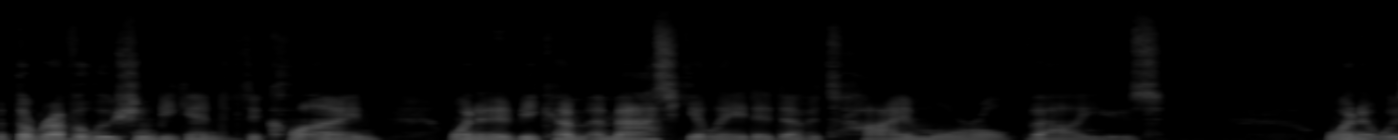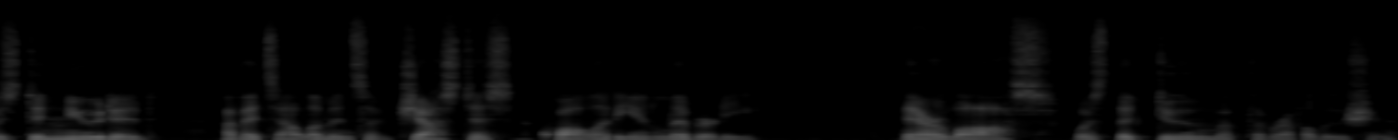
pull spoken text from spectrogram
but the revolution began to decline when it had become emasculated of its high moral values, when it was denuded of its elements of justice, equality, and liberty. Their loss was the doom of the revolution.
